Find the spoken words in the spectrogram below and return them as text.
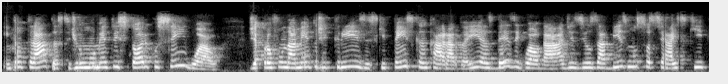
Então, trata-se de um momento histórico sem igual, de aprofundamento de crises que tem escancarado aí as desigualdades e os abismos sociais que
